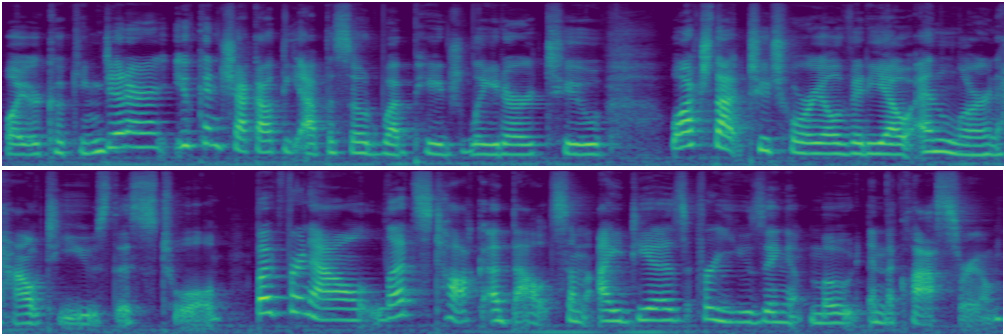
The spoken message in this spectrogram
while you're cooking dinner, you can check out the episode webpage later to watch that tutorial video and learn how to use this tool. But for now, let's talk about some ideas for using Mote in the classroom.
